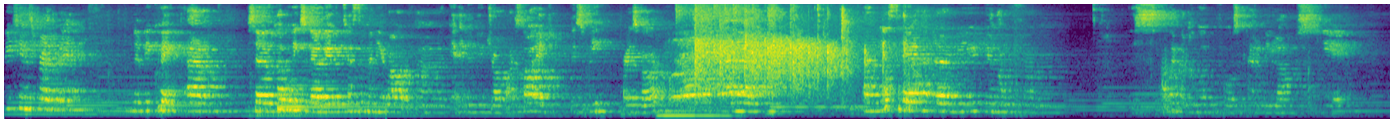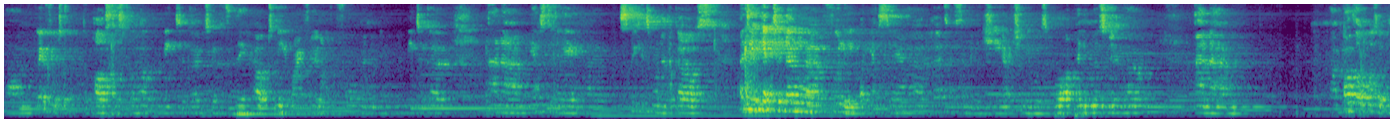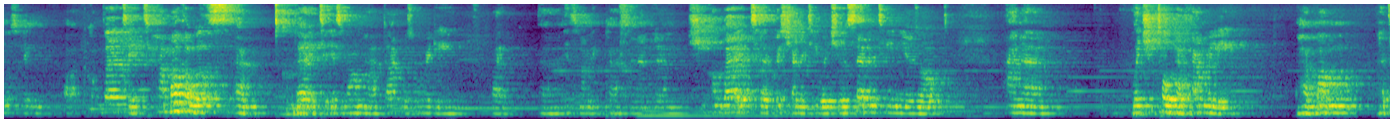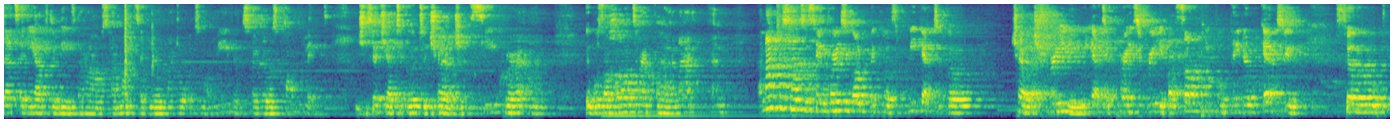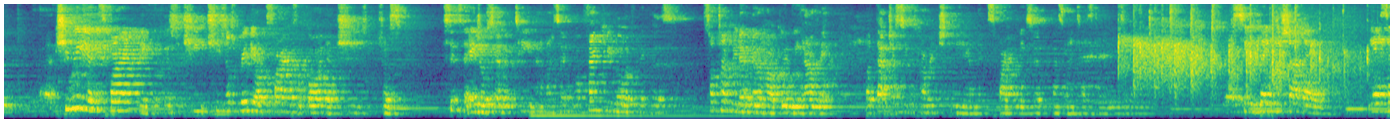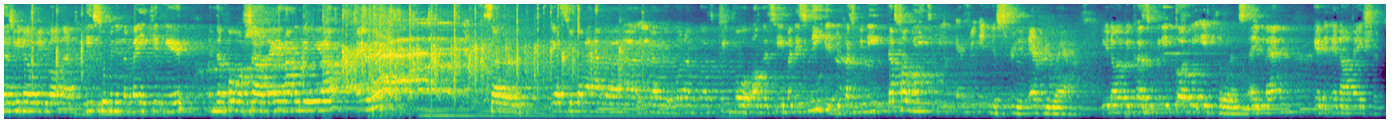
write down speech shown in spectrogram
Greetings, brethren. To be quick. Um, so, a couple of weeks ago, I gave a testimony about uh, getting a new job. I started this week, praise God. Um, and yesterday, I had a reunion of um, this, went on the Workforce Academy last year. I'm grateful to the pastors for helping me to go to. They helped me by filling out the form and they wanted me to go. And um, yesterday, I was speaking to one of the girls. I didn't get to know her fully, but yesterday I heard her testimony. She actually was brought up in a Muslim home, and um, her mother wasn't Muslim, uh, converted. Her mother was um, converted to Islam. Her dad was already like uh, Islamic person, and um, she converted to Christianity when she was 17 years old. And um, when she told her family, her mum her dad said, You have to leave the house. Her mum said, No, my daughter's not leaving. So there was conflict. And she said she had to go to church in secret, and it was a hard time for her. And I, and, and I just had to say, Praise God, because we get to go church freely, we get to praise freely, but some people, they don't get to. So uh, she really inspired me because she, she's just really on fire for God, and she's just since the age of 17. And I said, Well, thank you, Lord, because sometimes we don't know how good we have it. But that just encouraged me and inspired me, so that's my testimony. Bless you. Thank you, Sadé. Yes, as you know, we've got at least women in the making here in the form of Sadé. Hallelujah. Amen. So, yes, we're going to have a, a, you know, one of those people on the team, and it's needed because we need. That's why we need to be in every industry and everywhere, you know, because we need godly influence. Amen. In in our nation.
